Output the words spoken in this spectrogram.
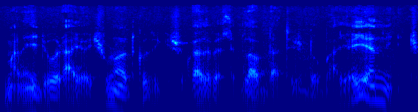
már négy órája is unatkozik, és akkor elvesz egy labdát és dobálja. Ilyen nincs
